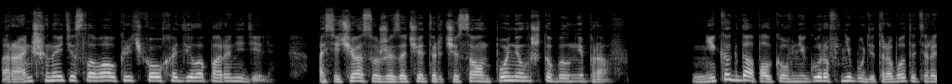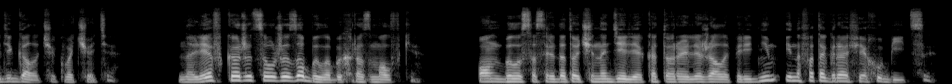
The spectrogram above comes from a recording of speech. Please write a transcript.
Раньше на эти слова у Кричко уходила пара недель, а сейчас уже за четверть часа он понял, что был неправ. Никогда полковник Гуров не будет работать ради галочек в отчете. Но Лев, кажется, уже забыл об их размолвке. Он был сосредоточен на деле, которое лежало перед ним, и на фотографиях убийцы.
